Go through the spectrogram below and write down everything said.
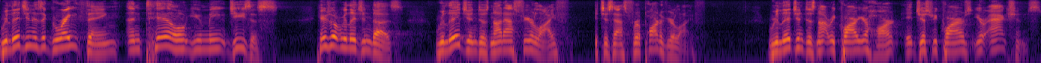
Religion is a great thing until you meet Jesus. Here's what religion does religion does not ask for your life, it just asks for a part of your life. Religion does not require your heart, it just requires your actions.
